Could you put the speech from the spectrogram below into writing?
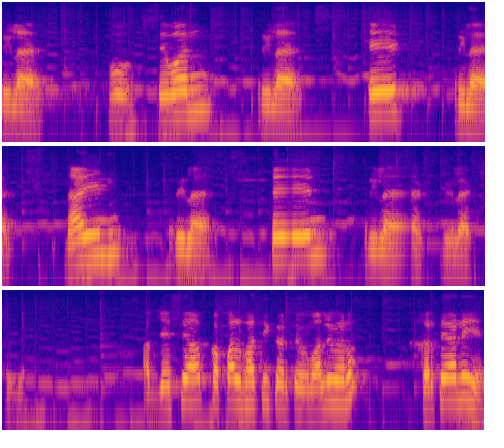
relax four seven relax eight relax nine relax ten relax relax हो गया. अब जैसे आप कपाल भाती करते हो, मालूम है ना? करते या नहीं है?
